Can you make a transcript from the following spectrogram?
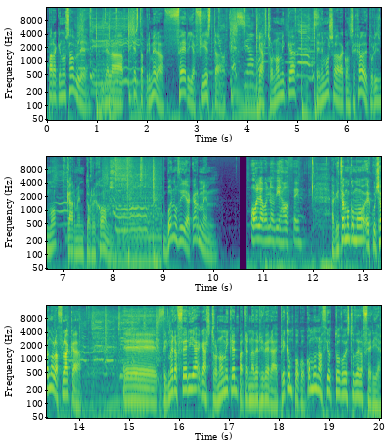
para que nos hable de la, esta primera feria, fiesta gastronómica, tenemos a la concejala de turismo Carmen Torrejón. Buenos días, Carmen. Hola, buenos días, José. Aquí estamos como escuchando la flaca. Eh, primera feria gastronómica en Paterna de Rivera. Explica un poco cómo nació todo esto de la feria.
